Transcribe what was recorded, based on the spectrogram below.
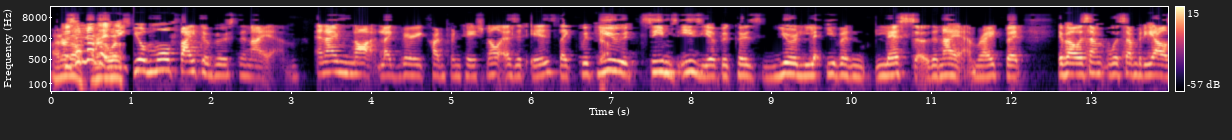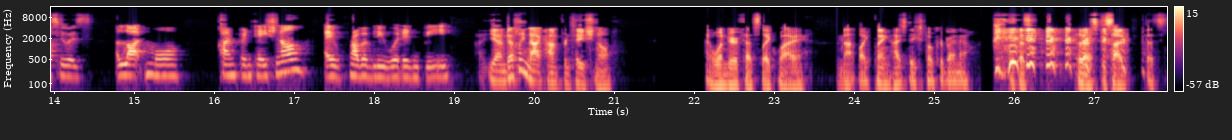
I don't know. I sometimes don't I, know what- think you're more fight averse than I am. And I'm not like very confrontational as it is. Like with Yeah. you, it seems easier because you're le- even less so than I am, right? But if I was some, with somebody else who was a lot more confrontational, I probably wouldn't be. yeah, I'm definitely not confrontational. I wonder if that's like why I'm not like playing high stakes poker by now. That's, that's beside that's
